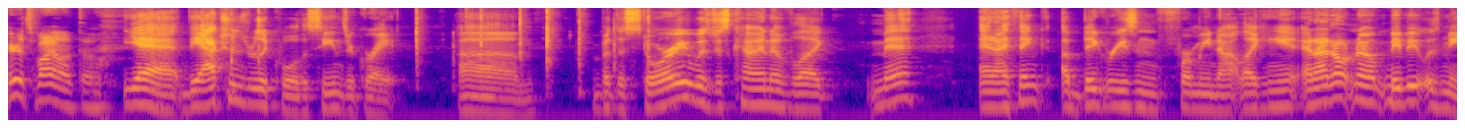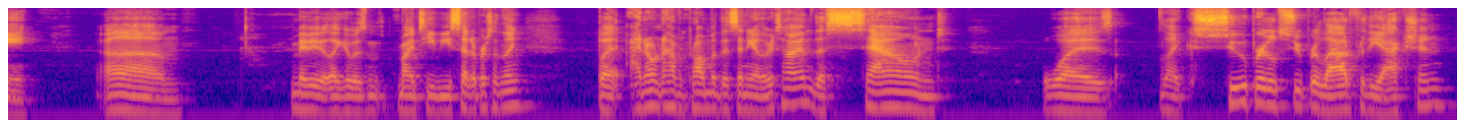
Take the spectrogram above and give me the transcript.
Hear it's violent though yeah, the action's really cool. The scenes are great. Um, but the story was just kind of like meh. And I think a big reason for me not liking it, and I don't know, maybe it was me. Um, maybe like it was my TV setup or something. But I don't have a problem with this any other time. The sound was like super super loud for the action,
